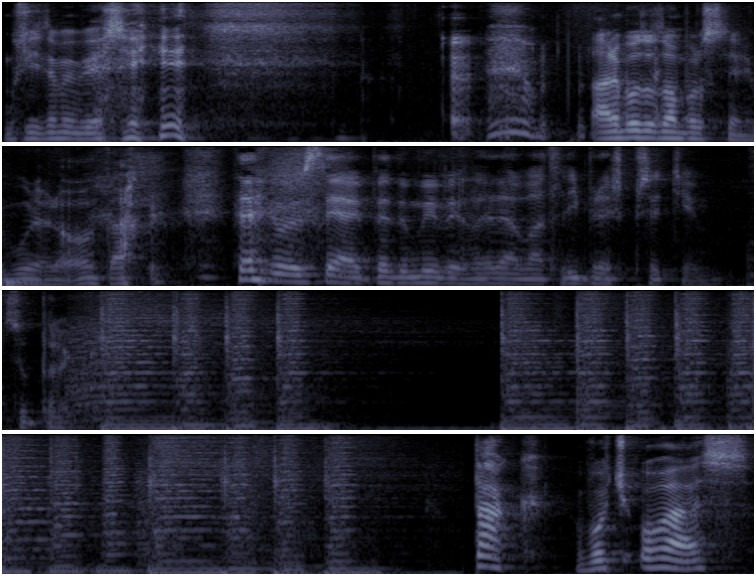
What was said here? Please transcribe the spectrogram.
Musíte mi věřit. A nebo to tam prostě nebude, no. Tak, tak prostě iPad umí vyhledávat líp než předtím. Super. Tak, Watch OS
